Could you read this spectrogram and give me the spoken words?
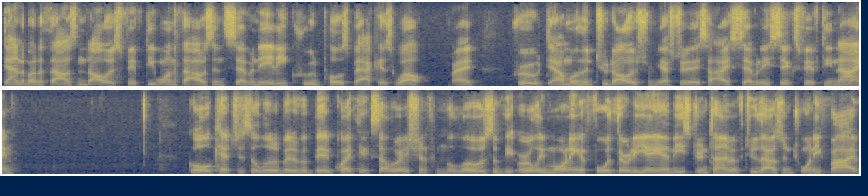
down about $1,000, 51,780. Crude pulls back as well, right? Crude down more than $2 from yesterday's high, 76.59. Gold catches a little bit of a bid, quite the acceleration from the lows of the early morning at 4:30 a.m. Eastern Time of 2025.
